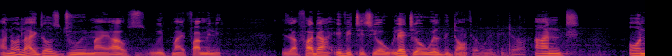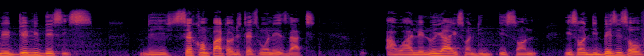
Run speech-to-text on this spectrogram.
And all I just do in my house with my family is that, Father, if it is your, let your will be done. So will be done. And on a daily basis, the second part of the testimony is that our hallelujah is on the is on is on the basis of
